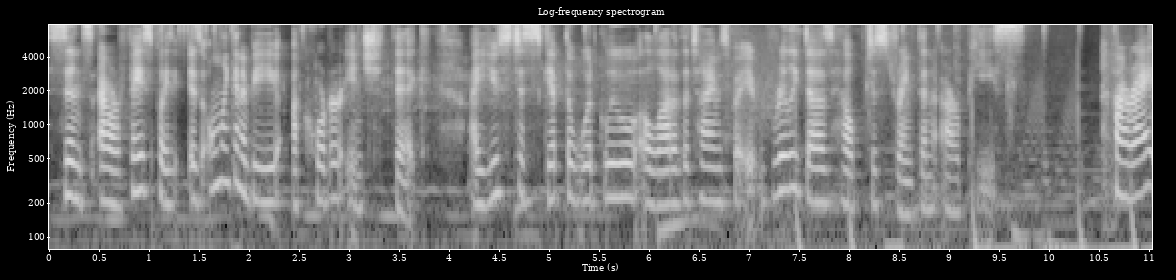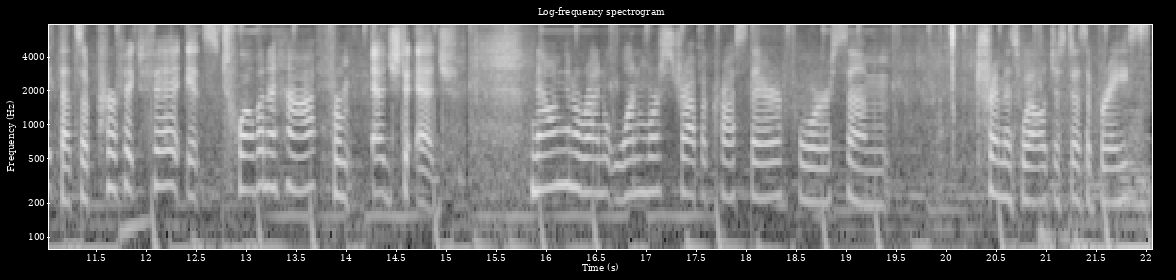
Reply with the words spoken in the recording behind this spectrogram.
Since our faceplate is only going to be a quarter inch thick, I used to skip the wood glue a lot of the times, but it really does help to strengthen our piece. All right, that's a perfect fit. It's 12 and a half from edge to edge. Now I'm gonna run one more strap across there for some trim as well, just as a brace.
